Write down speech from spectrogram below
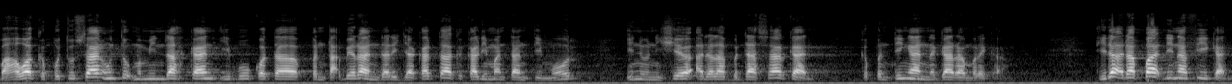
bahawa keputusan untuk memindahkan ibu kota pentadbiran dari Jakarta ke Kalimantan Timur, Indonesia adalah berdasarkan kepentingan negara mereka. Tidak dapat dinafikan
